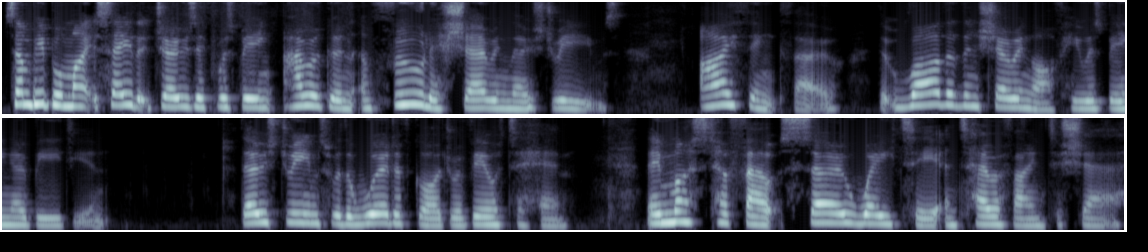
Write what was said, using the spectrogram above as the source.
Some people might say that Joseph was being arrogant and foolish sharing those dreams. I think, though, that rather than showing off, he was being obedient. Those dreams were the word of God revealed to him. They must have felt so weighty and terrifying to share.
